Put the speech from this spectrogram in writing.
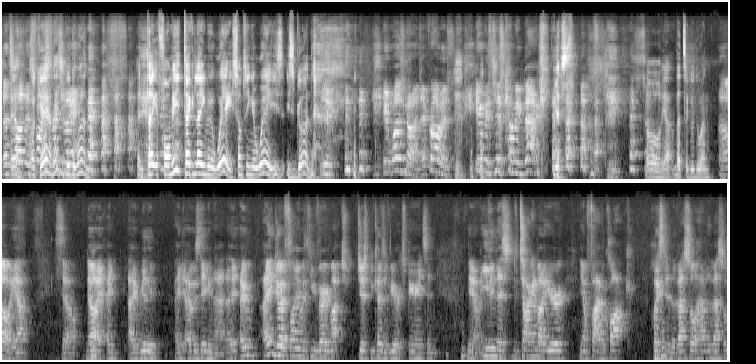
that's Yeah, about as far okay, as that's a good one. and for me, tagline away, something away is, is gone. it was gone. I promise. It was just coming back. yes. So yeah, that's a good one. Oh yeah. So no, I, I, I really I, I was digging that. I, I I enjoy flying with you very much just because of your experience and you know even this talking about your you know five o'clock hoisting Mm-hmm. the vessel, having the vessel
